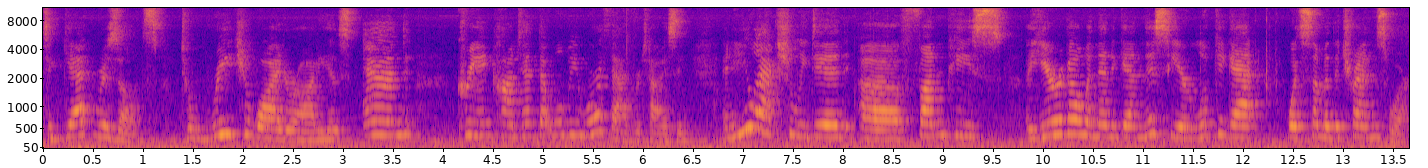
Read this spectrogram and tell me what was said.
to get results to reach a wider audience and create content that will be worth advertising. And you actually did a fun piece a year ago and then again this year looking at what some of the trends were.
